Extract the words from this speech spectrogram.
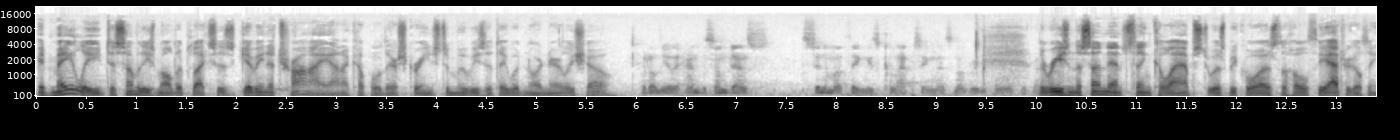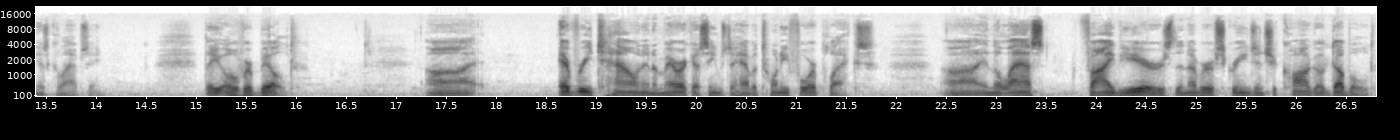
it may lead to some of these multiplexes giving a try on a couple of their screens to movies that they wouldn't ordinarily show. But on the other hand, the Sundance cinema thing is collapsing. That's not really coming off the reason the Sundance thing collapsed was because the whole theatrical thing is collapsing. They overbuilt. Uh, every town in America seems to have a 24 plex. Uh, in the last five years, the number of screens in Chicago doubled.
